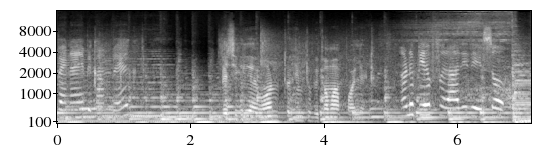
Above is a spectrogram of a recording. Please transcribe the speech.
when I become big. Basically, I want him to become a pilot. I want to be a Ferrari racer.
